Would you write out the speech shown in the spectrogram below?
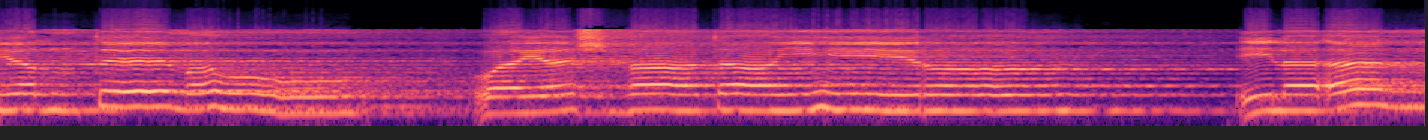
يلطمه ويشبع تعيرا إلى أن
